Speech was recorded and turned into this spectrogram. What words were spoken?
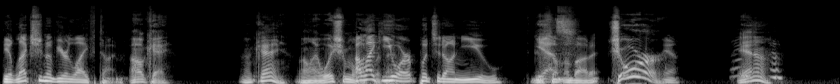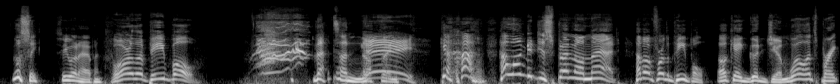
The election of your lifetime. Okay. Okay. Well, I wish him I like your puts it on you to do Yes. something about it. Sure. Yeah. Yeah. We'll see. See what happens. For the people. That's a nothing. Hey! God, how long did you spend on that? How about for the people? Okay, good, Jim. Well, let's break.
